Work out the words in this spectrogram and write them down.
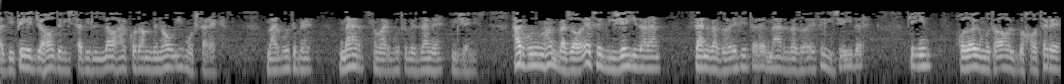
وظیفه جهاد فی سبیل الله هر کدام به نوعی مشترک است. مربوط به مرد یا مربوط به زن ویژه نیست. هر کدوم هم وظایف ویژه‌ای دارن. زن وظایفی داره مرد وظایف ویژه‌ای داره. که این خدای متعال به خاطر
